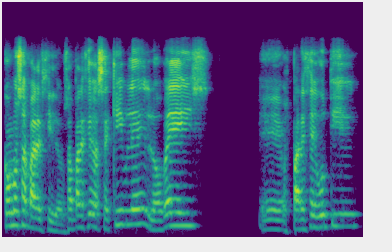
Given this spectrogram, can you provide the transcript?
¿Cómo os ha parecido? ¿Os ha parecido asequible? ¿Lo veis? Eh, ¿Os parece útil?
